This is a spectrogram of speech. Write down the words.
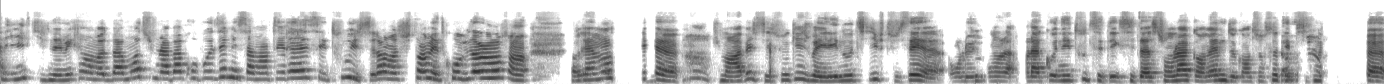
limite, qui venait m'écrire en mode, bah moi, tu me l'as pas proposé, mais ça m'intéresse et tout. Et j'étais là en mode, putain, mais trop bien. Enfin, vraiment, euh, oh, je me rappelle, j'étais choquée. Je voyais les notifs, tu sais, euh, on, le, on, la, on la connaît toute, cette excitation-là, quand même, de quand tu reçois tes petites notifs. Euh,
